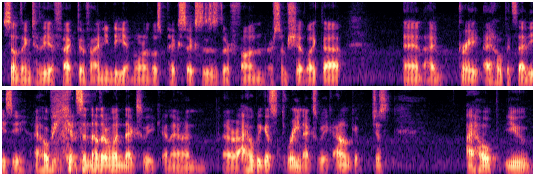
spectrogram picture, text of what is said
something to the effect of I need to get more of those pick sixes. They're fun or some shit like that. And I'm great. I hope it's that easy. I hope he gets another one next week, and I or I hope he gets three next week. I don't give just. I hope you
